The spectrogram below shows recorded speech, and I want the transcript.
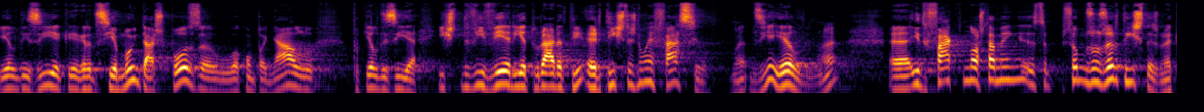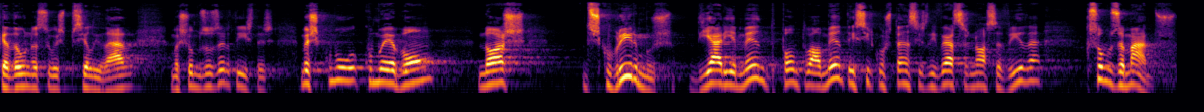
ele dizia que agradecia muito à esposa o acompanhá-lo, porque ele dizia, isto de viver e aturar artistas não é fácil, não é? dizia ele, não é? Uh, e de facto nós também eh, somos uns artistas, não é? Cada um na sua especialidade, mas somos uns artistas. Mas como, como é bom nós descobrirmos diariamente, pontualmente, em circunstâncias diversas da nossa vida, que somos amados.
